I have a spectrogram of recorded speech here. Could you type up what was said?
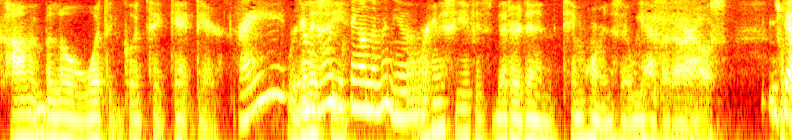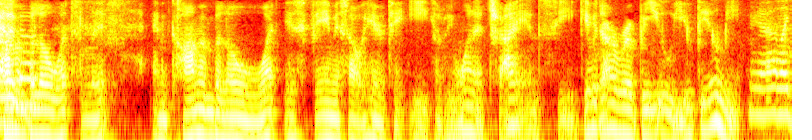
Comment below what's good to get there. Right? We're we gonna see. anything on the menu. We're gonna see if it's better than Tim Hortons that we have at our house. So Yeah, comment below what's lit and comment below what is famous out here to eat because we want to try and see. Give it our review. You feel me? Yeah, like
